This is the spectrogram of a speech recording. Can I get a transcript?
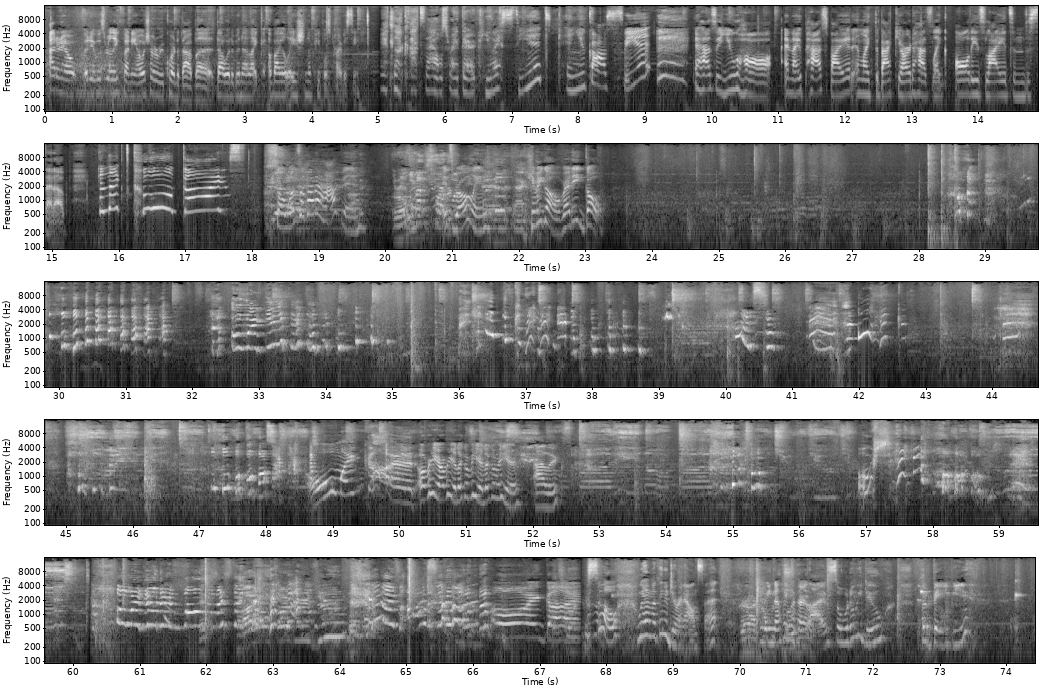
I don't know, but it was really funny. I wish I would have recorded that, but that would have been a, like a violation of people's privacy. Wait, look, that's the house right there. Can you guys see it? Can you guys see it? It has a U-Haul, and I passed by it, and like the backyard has like all these lights and the setup. It looked cool, guys. So what's about to happen? Rolling? It's rolling. Here we go. Ready? Go. Set. Doing nothing with our lives. So what do we do? The baby.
